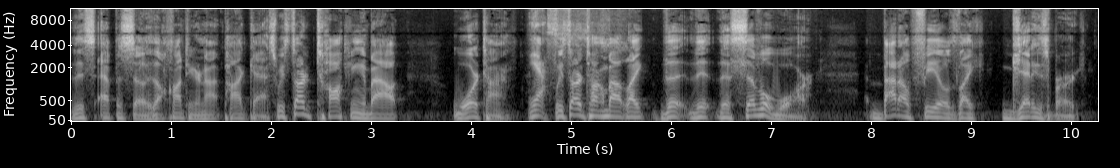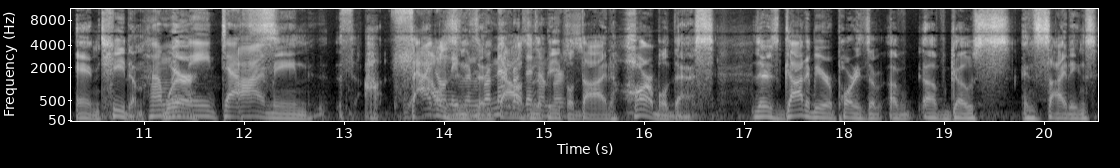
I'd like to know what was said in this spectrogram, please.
this episode, the Haunting or Not podcast, we started talking about wartime. Yes. We started talking about like the, the, the Civil War, battlefields like Gettysburg, Antietam, How where many deaths? I mean, th- uh, thousands even and remember thousands of people died. Horrible deaths. There's got to be reportings of, of, of ghosts and sightings,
